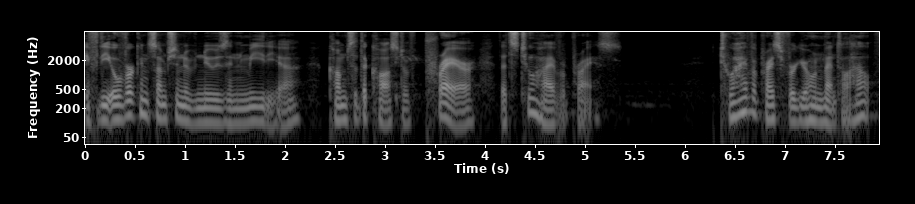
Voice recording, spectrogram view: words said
if the overconsumption of news and media comes at the cost of prayer, that's too high of a price. Too high of a price for your own mental health.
